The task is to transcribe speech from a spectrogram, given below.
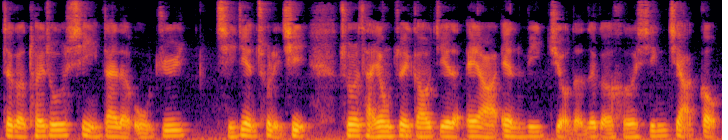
这个推出新一代的五 G。旗舰处理器除了采用最高阶的 ARM V 九的这个核心架构，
